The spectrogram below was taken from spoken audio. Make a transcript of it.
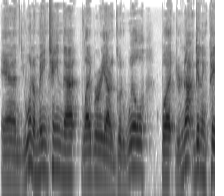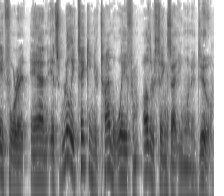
and you want to maintain that library out of goodwill, but you're not getting paid for it, and it's really taking your time away from other things that you want to do.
